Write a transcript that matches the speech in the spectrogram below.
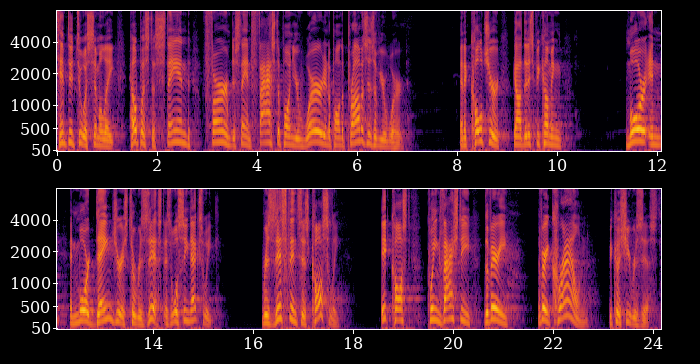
tempted to assimilate, help us to stand firm, to stand fast upon your word and upon the promises of your word. And a culture, God, that is becoming more and, and more dangerous to resist, as we'll see next week. Resistance is costly. It cost Queen Vashti the very, the very crown because she resists.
